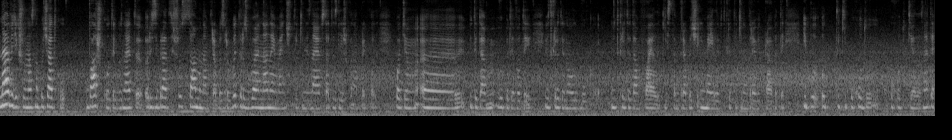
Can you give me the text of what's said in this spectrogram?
Навіть якщо у нас на початку важко, типу, знаєте, розібрати, що саме нам треба зробити, розбиває на найменші такі, не знаю, встати з ліжка, наприклад. Потім е- піти там, випити води, відкрити ноутбук, відкрити там файл, якийсь там треба, чи імейли відкрити, які нам треба відправити. І по от такі по ходу, по ходу тіла, знаєте,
